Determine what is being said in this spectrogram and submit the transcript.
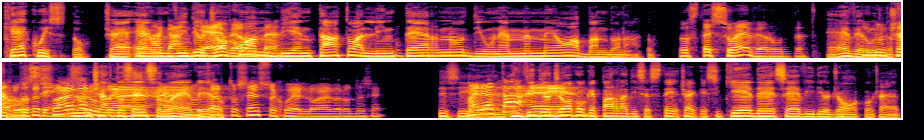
che è questo, cioè eh, è un videogioco Everwood, ambientato all'interno di un MMO abbandonato. Lo stesso Everwood. Everwood in un certo, senso. In un certo è, senso lo è, è vero. In un certo senso è quello Everwood, sì. Sì, sì, Ma in realtà è il videogioco è... che parla di se stesso, cioè che si chiede se è videogioco, cioè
